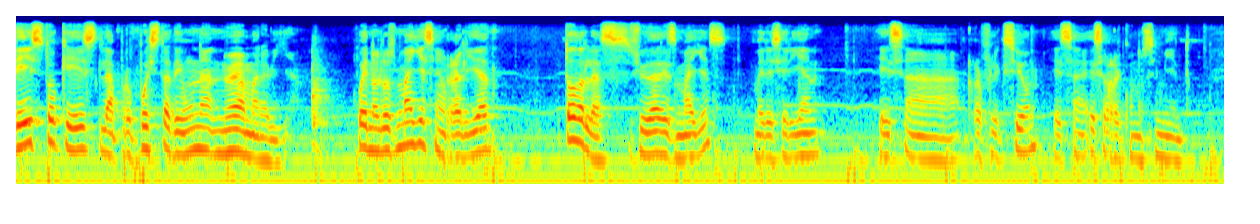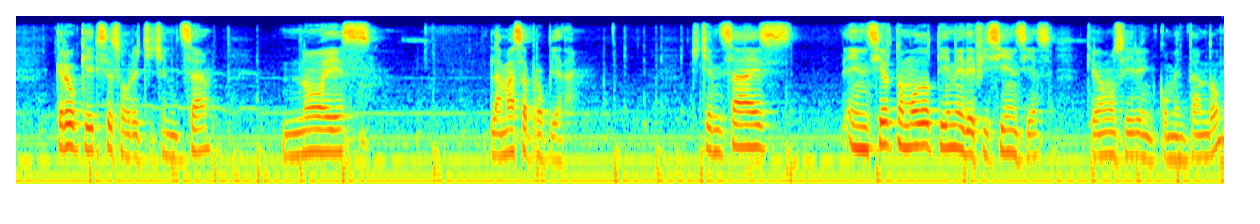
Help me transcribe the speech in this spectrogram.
de esto que es la propuesta de una nueva maravilla. Bueno, los mayas en realidad todas las ciudades mayas merecerían esa reflexión, ese reconocimiento. Creo que irse sobre Chichen Itza no es la más apropiada. Chichen Itza es, en cierto modo, tiene deficiencias que vamos a ir comentando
